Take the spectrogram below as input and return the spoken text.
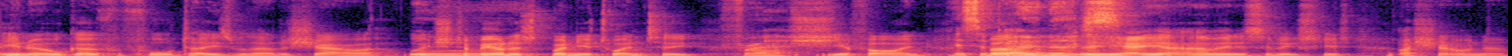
You know, or go for four days without a shower. Which, Ooh. to be honest, when you're twenty, fresh, you're fine. It's a but, bonus. Yeah, yeah. I mean, it's an excuse. I shower now.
